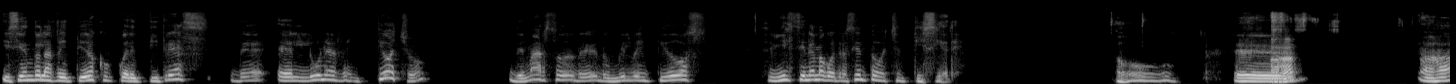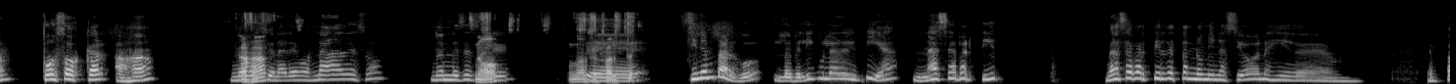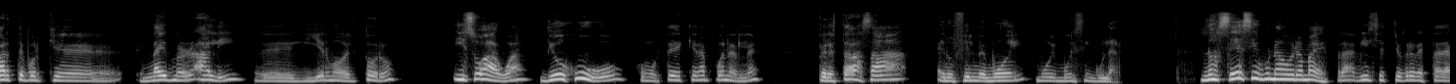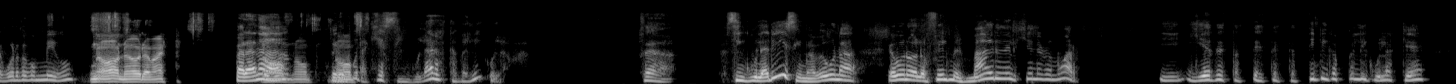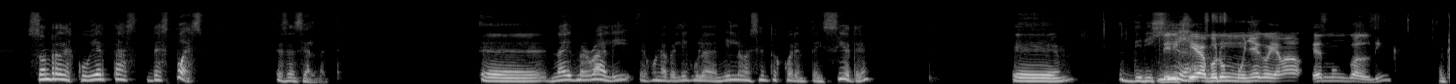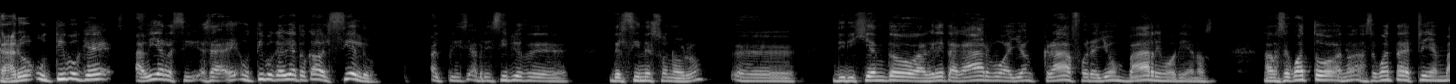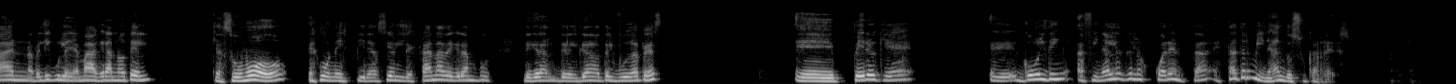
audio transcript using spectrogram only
y siendo las 22.43 del lunes 28 de marzo de 2022, Civil Cinema 487. Oh. Eh, Ajá. Ajá. Post-Oscar, ajá. No Ajá. mencionaremos nada de eso. No es necesario. No hace Eh, falta. Sin embargo, la película de hoy día nace a partir, nace a partir de estas nominaciones y de, en parte porque Nightmare Alley de Guillermo del Toro hizo agua, dio jugo, como ustedes quieran ponerle, pero está basada en un filme muy, muy, muy singular. No sé si es una obra maestra, Vilches yo creo que está de acuerdo conmigo, No, no, ahora más. para nada, No, no, pero no. puta, qué singular esta película. O sea, singularísima. Es, una, es uno de los filmes madre del género noir. Y, y es de estas, de estas- estas típicas películas que son redescubiertas después, esencialmente. Eh, Nightmare Rally es una película de 1947 eh, dirigida, Dirigida por un muñeco llamado Edmund Golding. Claro, un tipo que había recibido, o sea, eh, un tipo que había tocado el cielo al, a principios de- del cine sonoro, eh, dirigiendo a Greta Garbo, a John Crawford, a John Barrymore y a no, sé cuánto, sé cuántas estrellas más en una película llamada Gran Hotel, que a su modo es una inspiración lejana de Gran, de Gran- del Gran Hotel Budapest, eh, pero que eh, Golding a finales de los 40 está terminando su carrera.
